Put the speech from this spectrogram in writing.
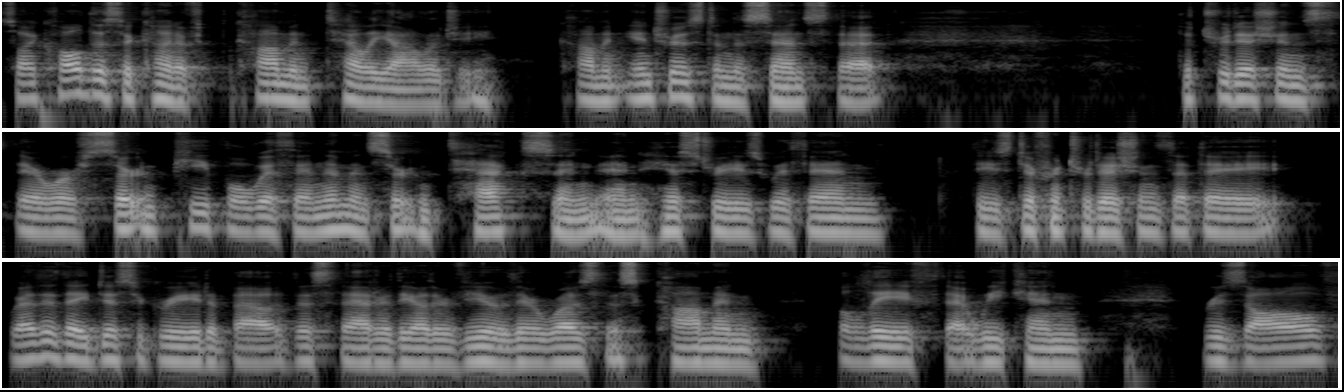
So I call this a kind of common teleology, common interest in the sense that the traditions, there were certain people within them and certain texts and, and histories within these different traditions that they, whether they disagreed about this, that, or the other view, there was this common belief that we can resolve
